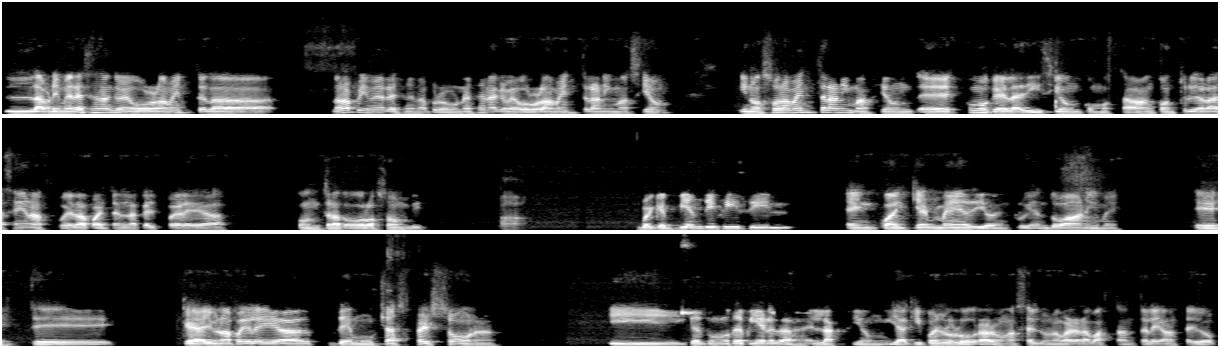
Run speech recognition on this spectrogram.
la primera escena que me voló la mente, la, no la primera escena, pero una escena que me voló la mente la animación, y no solamente la animación, es como que la edición, como estaban construidas las escenas, fue la parte en la que él pelea contra todos los zombies. Ajá. Porque es bien difícil en cualquier medio, incluyendo anime, este, que hay una pelea de muchas personas y que tú no te pierdas en la acción. Y aquí pues lo lograron hacer de una manera bastante elegante. Yo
